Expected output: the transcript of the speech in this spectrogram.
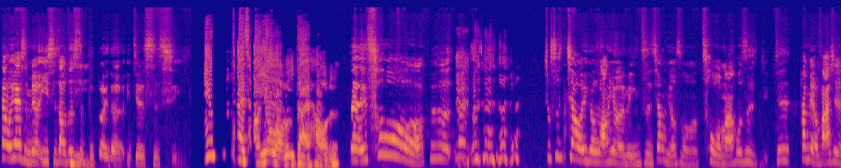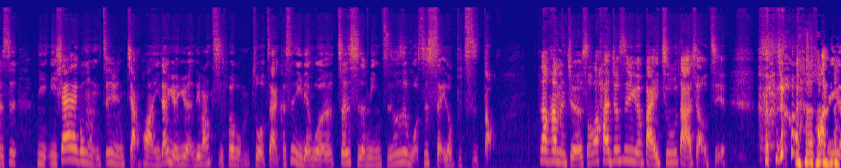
但我一开始没有意识到这是不对的一件事情，因为太常用网络代号了。没错，就是那。就是叫一个网友的名字，这样有什么错吗？或是就是他没有发现的是，你你现在在跟我们这群人讲话，你在远远的地方指挥我们作战，可是你连我的真实的名字或是我是谁都不知道，让他们觉得说他就是一个白猪大小姐，就画了一个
